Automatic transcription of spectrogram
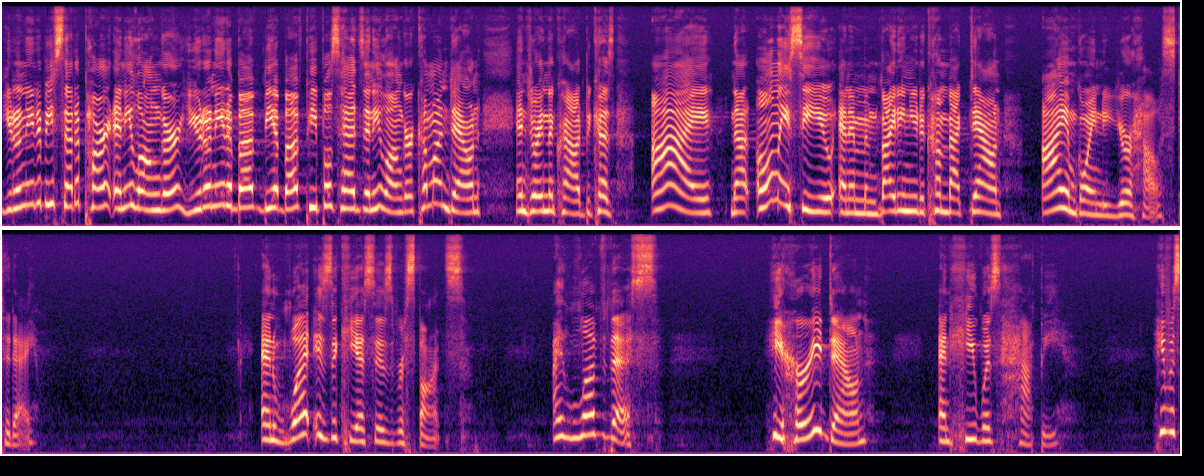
you don't need to be set apart any longer. You don't need above, be above people's heads any longer. Come on down and join the crowd because I not only see you and am inviting you to come back down, I am going to your house today. And what is Zacchaeus' response? I love this. He hurried down and he was happy. He was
